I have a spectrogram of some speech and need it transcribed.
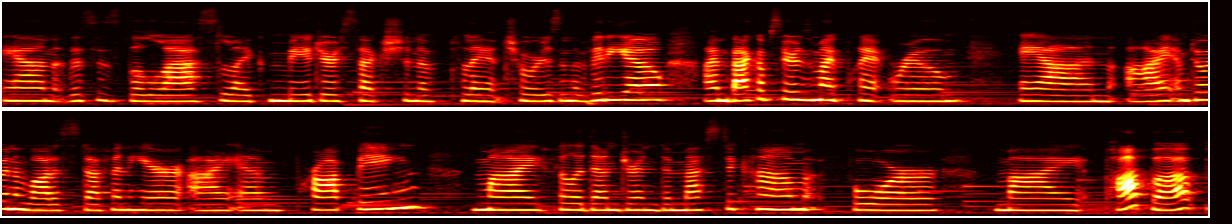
And this is the last like major section of plant chores in the video. I'm back upstairs in my plant room and I am doing a lot of stuff in here. I am propping my Philodendron domesticum for my pop-up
